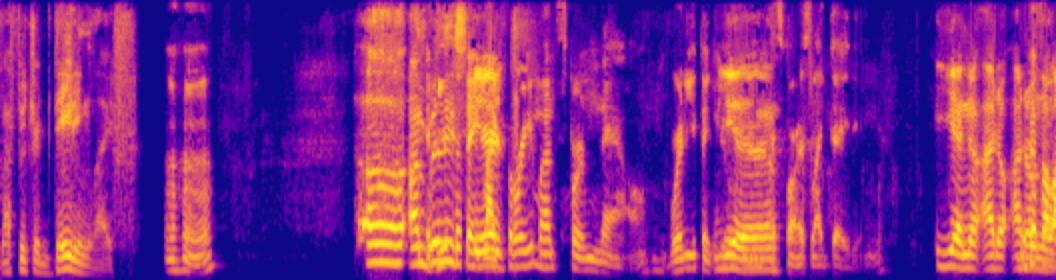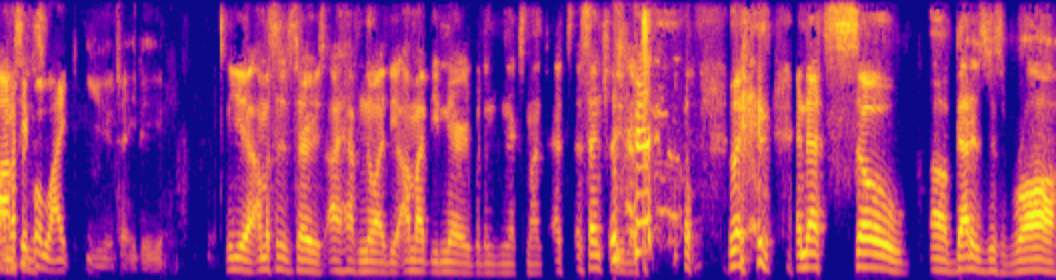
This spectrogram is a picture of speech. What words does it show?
My future dating life. Mm-hmm. Uh, I'm if really scared. like three months from now, where do you think yeah. as far as like dating? Yeah, no, I don't. I don't. Because know. a lot I'm of people like you, JD. Yeah, I'm a Sagittarius. I have no idea. I might be married within the next month. It's essentially like, like and that's so uh, that is just raw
